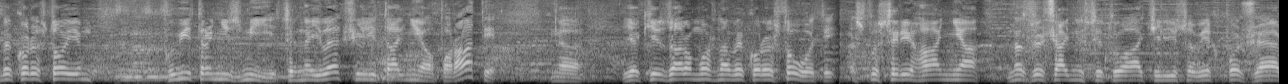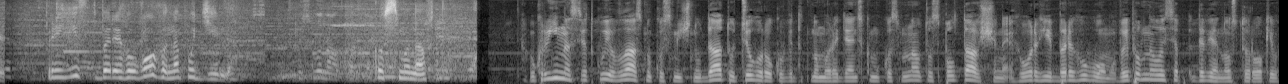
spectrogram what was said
використовуємо повітряні змії. Це найлегші літальні апарати, е, які зараз можна використовувати. Спостерігання надзвичайних ситуацій, лісових пожеж. Приїзд берегового на Поділля. Космонавти. Україна святкує власну космічну дату. Цього року видатному радянському космонавту з Полтавщини Георгії Береговому виповнилося б 90 років.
